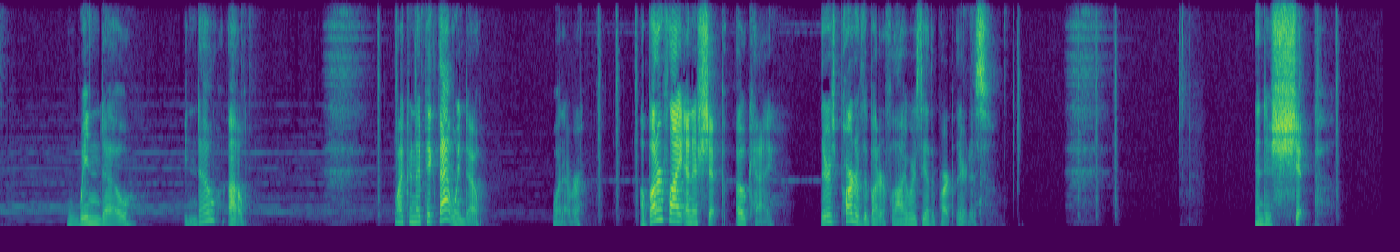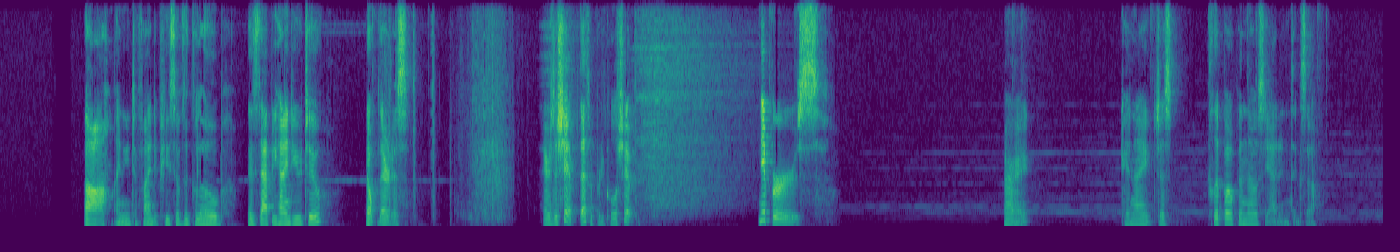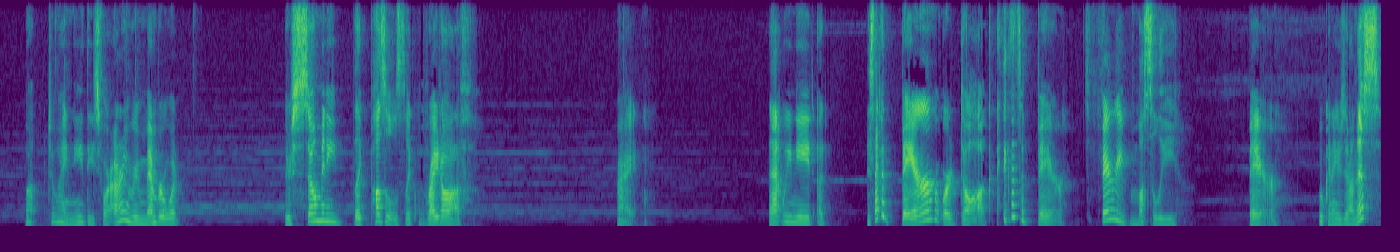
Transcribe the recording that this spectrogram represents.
Window. Window? Oh. Why couldn't I pick that window? Whatever. A butterfly and a ship. Okay. There's part of the butterfly. Where's the other part? There it is. And a ship. Ah, I need to find a piece of the globe. Is that behind you too? Nope, there it is. There's a ship. That's a pretty cool ship. Nippers. All right. Can I just clip open those? Yeah, I didn't think so. What do I need these for? I don't even remember what... There's so many, like, puzzles, like, right off. All right. That we need a... Is that a bear or a dog? I think that's a bear. It's a very muscly bear. Ooh, can I use it on this?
